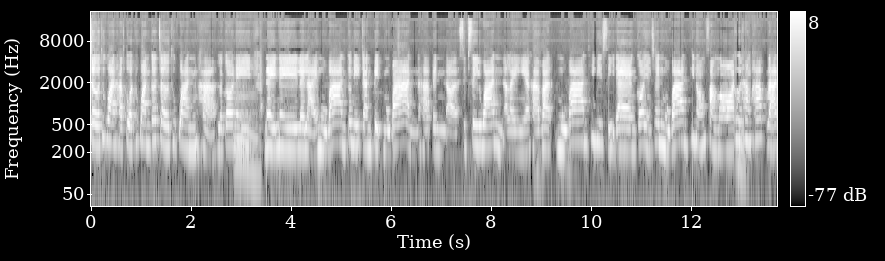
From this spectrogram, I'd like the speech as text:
เจอทุกวันค่ะ ตรวจทุกวันก็เจอทุกวันค่ะ แล้วก็ในอืมในในหลาย ๆ หมู่บ้านก็มีการปิดหมู่บ้านนะคะ เป็นเอ่อ14 วันอะไรอย่างเงี้ยค่ะบ้านหมู่บ้านที่มีสีแดงก็อย่างเช่น หมู่บ้านพี่น้องฝั่งมอญคือทางภาครัฐ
